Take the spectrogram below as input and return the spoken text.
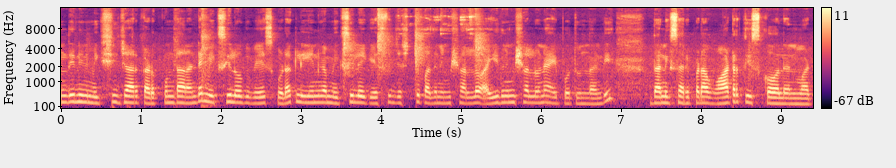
ఉంది నేను మిక్సీ జార్ కడుక్కుంటానంటే మిక్సీలోకి వేసి కూడా క్లీన్గా మిక్సీలోకి వేస్తే జస్ట్ పది నిమిషాల్లో ఐదు నిమిషాల్లోనే అయిపోతుందండి. దానికి సరిపడా వాటర్ తీసుకోవాలన్నమాట.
